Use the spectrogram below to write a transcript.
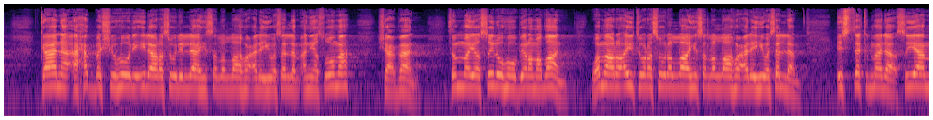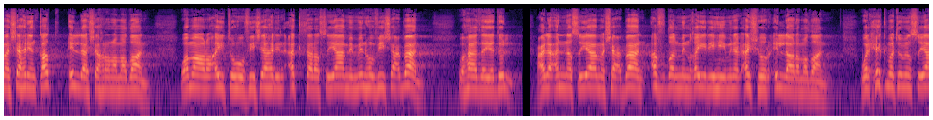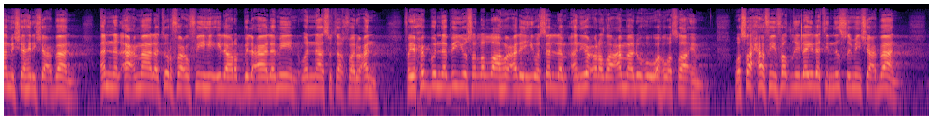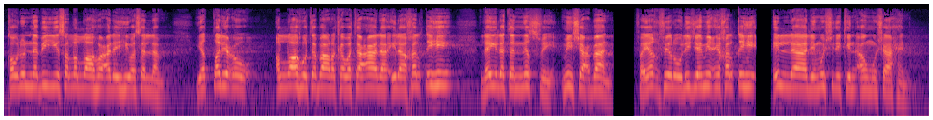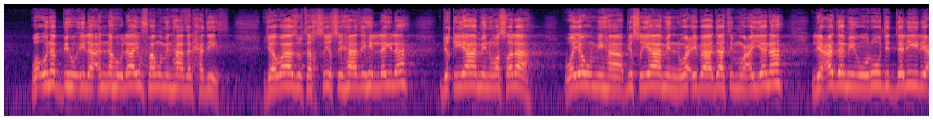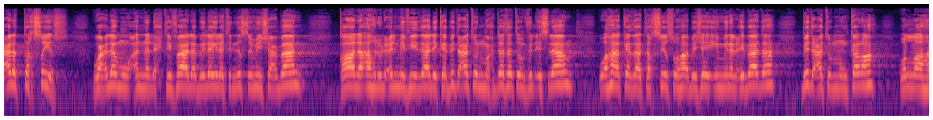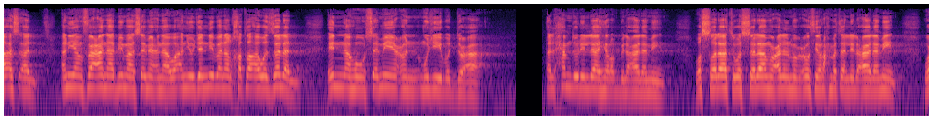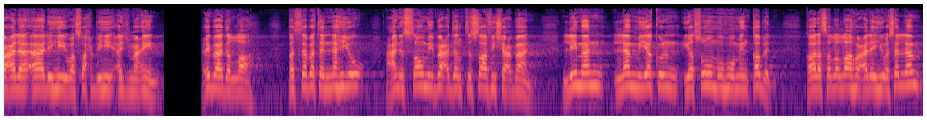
كان أحب الشهور إلى رسول الله صلى الله عليه وسلم أن يصوم شعبان. ثم يصله برمضان. وما رأيت رسول الله صلى الله عليه وسلم استكمل صيام شهر قط إلا شهر رمضان. وما رأيته في شهر أكثر صيام منه في شعبان. وهذا يدل على أن صيام شعبان أفضل من غيره من الأشهر إلا رمضان. والحكمة من صيام شهر شعبان أن الأعمال ترفع فيه إلى رب العالمين والناس تغفل عنه. فيحب النبي صلى الله عليه وسلم أن يعرض عمله وهو صائم. وصح في فضل ليلة النصف من شعبان قول النبي صلى الله عليه وسلم يطلع الله تبارك وتعالى إلى خلقه ليلة النصف من شعبان فيغفر لجميع خلقه إلا لمشرك أو مشاح. وأنبه إلى أنه لا يفهم من هذا الحديث جواز تخصيص هذه الليلة بقيام وصلاة ويومها بصيام وعبادات معينة لعدم ورود الدليل على التخصيص. واعلموا أن الاحتفال بليلة النصف من شعبان قال أهل العلم في ذلك بدعة محدثة في الإسلام وهكذا تخصيصها بشيء من العبادة بدعة منكرة. والله أسأل أن ينفعنا بما سمعنا وأن يجنبنا الخطأ والزلل. إنه سميع مجيب الدعاء. الحمد لله رب العالمين. والصلاة والسلام على المبعوث رحمة للعالمين وعلى آله وصحبه أجمعين. عباد الله قد ثبت النهي عن الصوم بعد انتصاف شعبان. لمن لم يكن يصومه من قبل؟ قال صلى الله عليه وسلم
